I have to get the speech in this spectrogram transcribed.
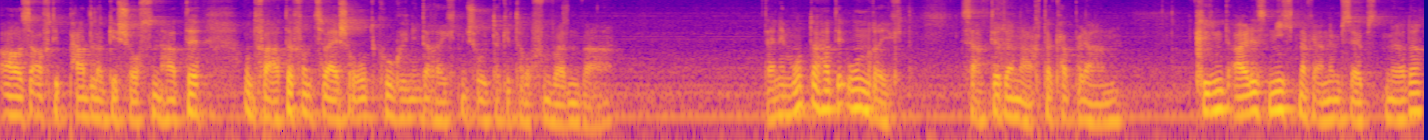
aus auf die Paddler geschossen hatte und Vater von zwei Schrotkugeln in der rechten Schulter getroffen worden war. Deine Mutter hatte Unrecht, sagte danach der Kaplan. Klingt alles nicht nach einem Selbstmörder,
